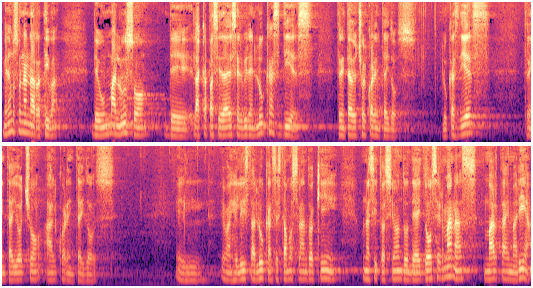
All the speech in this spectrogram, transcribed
Miramos una narrativa de un mal uso de la capacidad de servir en Lucas 10, 38 al 42. Lucas 10, 38 al 42. El evangelista Lucas está mostrando aquí una situación donde hay dos hermanas, Marta y María,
